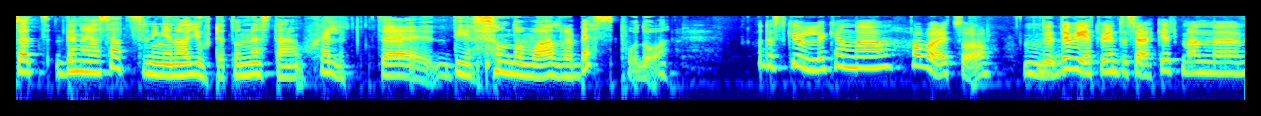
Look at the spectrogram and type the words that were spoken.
Så att den här satsningen har gjort att de nästan stjälpte det som de var allra bäst på då. Och det skulle kunna ha varit så. Det, det vet vi inte säkert, men... eh,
